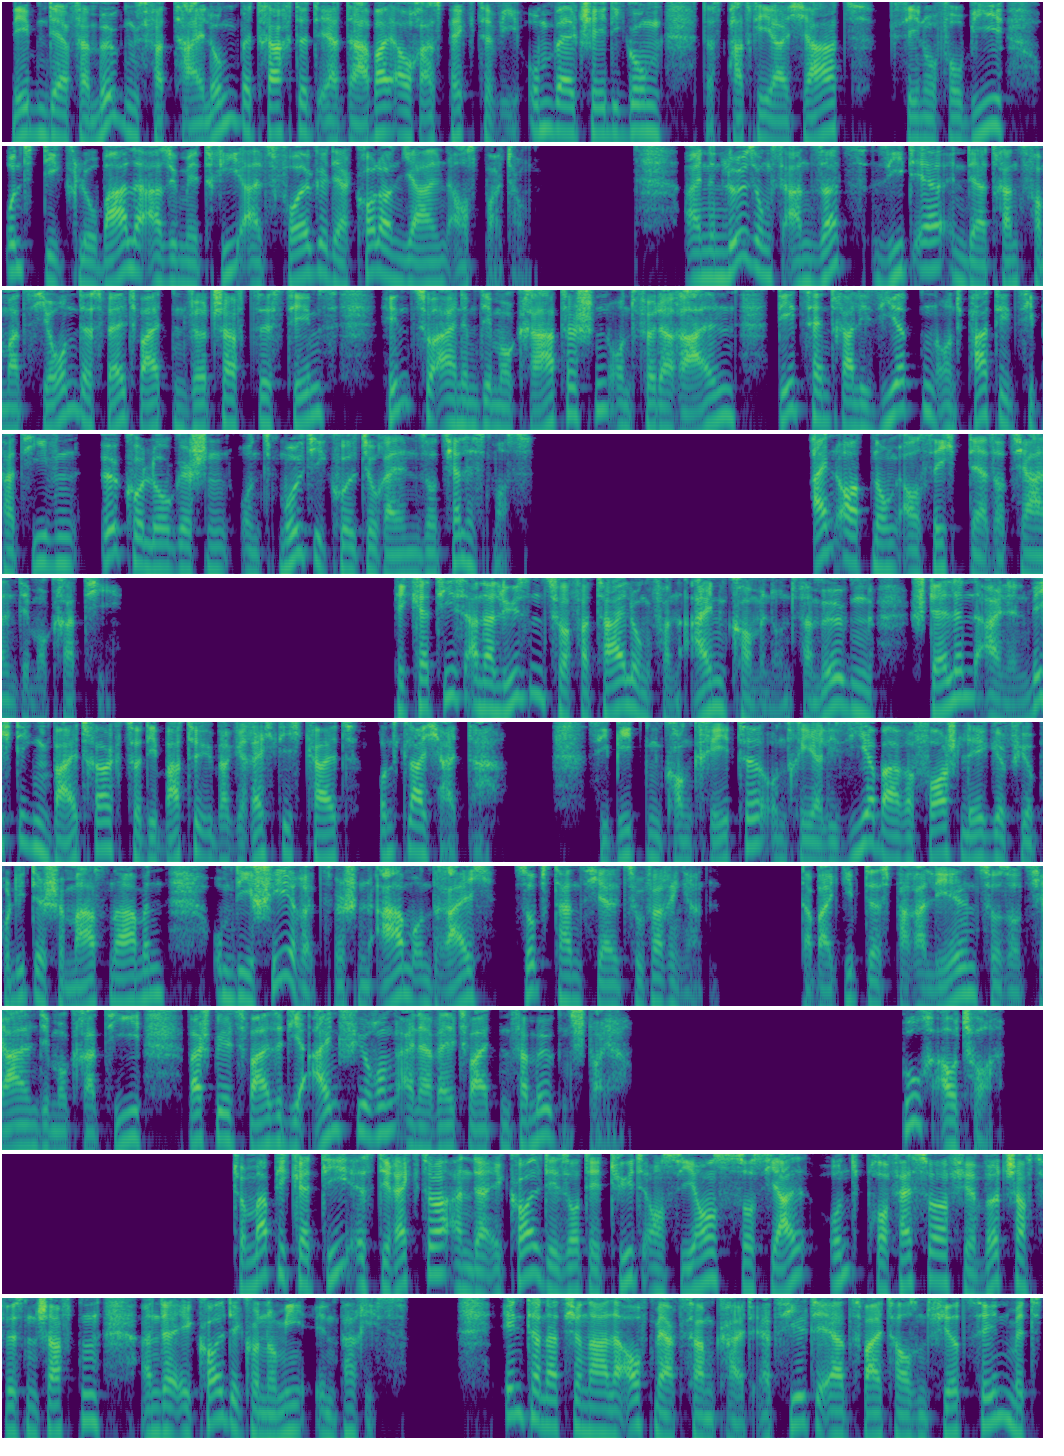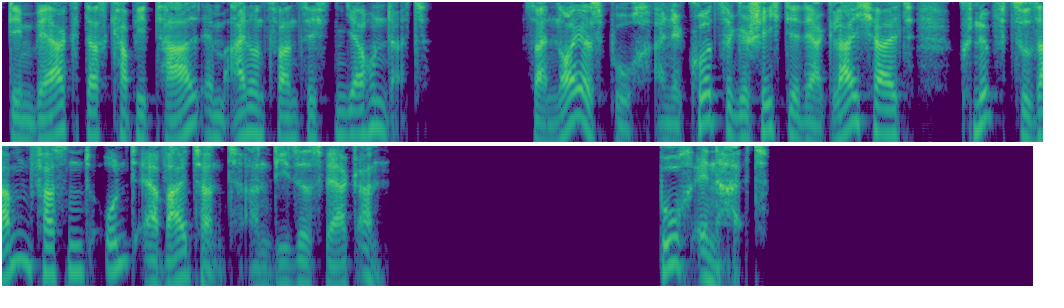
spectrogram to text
Neben der Vermögensverteilung betrachtet er dabei auch Aspekte wie Umweltschädigung, das Patriarchat, Xenophobie und die globale Asymmetrie als Folge der kolonialen Ausbeutung. Einen Lösungsansatz sieht er in der Transformation des weltweiten Wirtschaftssystems hin zu einem demokratischen und föderalen, dezentralisierten und partizipativen, ökologischen und multikulturellen Sozialismus. Einordnung aus Sicht der sozialen Demokratie Pikettys Analysen zur Verteilung von Einkommen und Vermögen stellen einen wichtigen Beitrag zur Debatte über Gerechtigkeit und Gleichheit dar. Sie bieten konkrete und realisierbare Vorschläge für politische Maßnahmen, um die Schere zwischen arm und reich substanziell zu verringern. Dabei gibt es Parallelen zur sozialen Demokratie, beispielsweise die Einführung einer weltweiten Vermögenssteuer. Buchautor Thomas Piketty ist Direktor an der École des Hautes Études en Sciences Sociales und Professor für Wirtschaftswissenschaften an der École d'économie in Paris. Internationale Aufmerksamkeit erzielte er 2014 mit dem Werk Das Kapital im 21. Jahrhundert. Sein neues Buch Eine kurze Geschichte der Gleichheit knüpft zusammenfassend und erweiternd an dieses Werk an. Buchinhalt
